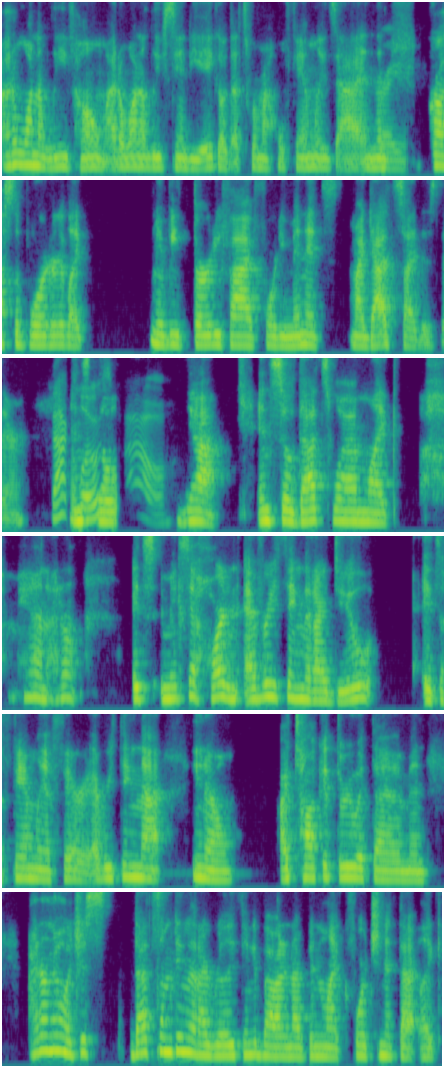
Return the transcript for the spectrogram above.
I don't want to leave home. I don't want to leave San Diego. That's where my whole family's at. And then right. across the border, like maybe 35, 40 minutes, my dad's side is there. That close? So, wow. Yeah. And so that's why I'm like, oh, man, I don't, it's, it makes it hard. And everything that I do, it's a family affair. Everything that, you know, I talk it through with them. And I don't know, it just, that's something that I really think about. And I've been like fortunate that like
